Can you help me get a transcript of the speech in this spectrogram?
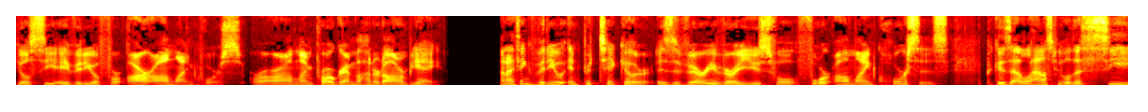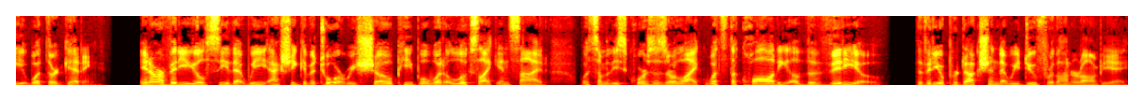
you'll see a video for our online course or our online program, the $100 MBA. And I think video in particular is very, very useful for online courses because it allows people to see what they're getting. In our video, you'll see that we actually give a tour. We show people what it looks like inside, what some of these courses are like, what's the quality of the video, the video production that we do for the $100 MBA.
